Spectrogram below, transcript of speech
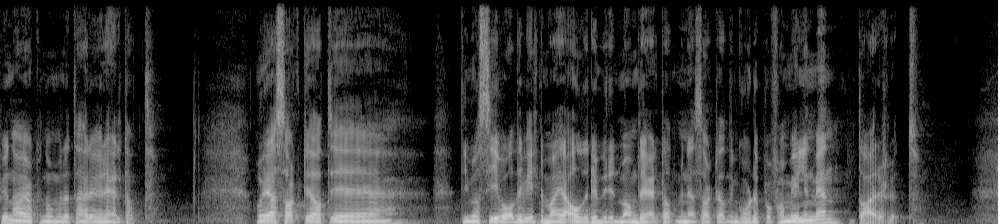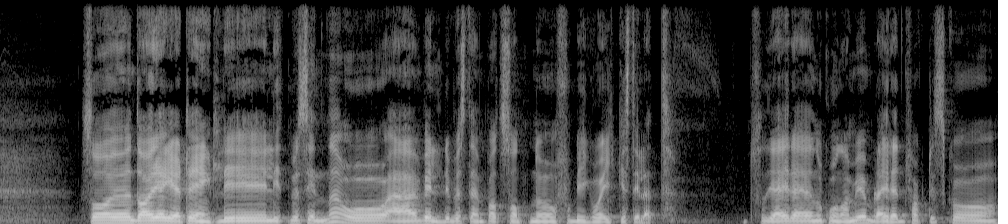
Hun har jo ikke noe med dette her å gjøre i det hele tatt. Og jeg har sagt det at de, de må si hva de vil til meg, jeg har aldri brydd meg om det i hele tatt, men jeg har sagt at går det på familien min, da er det slutt. Så eh, da reagerte jeg egentlig litt med sinne, og er veldig bestemt på at sånt noe forbigår ikke stillhet. Så jeg, og kona mi ble redd, faktisk, og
